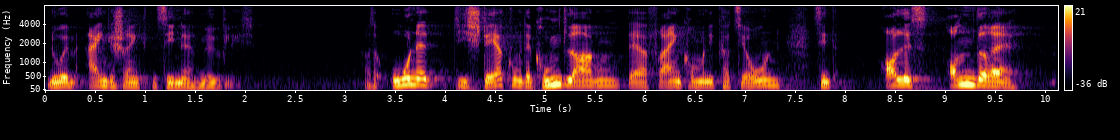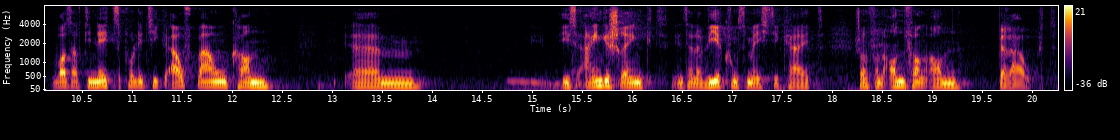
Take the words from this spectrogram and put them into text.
nur im eingeschränkten Sinne möglich. Also ohne die Stärkung der Grundlagen der freien Kommunikation sind alles andere, was auf die Netzpolitik aufbauen kann, ähm, ist eingeschränkt in seiner Wirkungsmächtigkeit schon von Anfang an beraubt.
